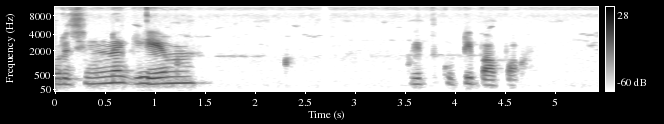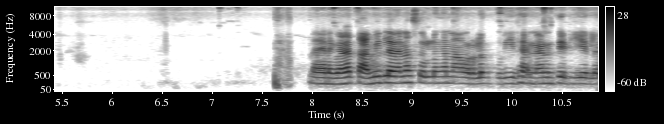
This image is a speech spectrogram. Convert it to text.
ஒரு சின்ன கேம் வித் குட்டி பாப்பா. நான் எனக்கு வேணா தமிழ்ல வேணா சொல்லுங்க. நான் ஓரளவுக்கு புரியுதா என்னன்னு தெரியல.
